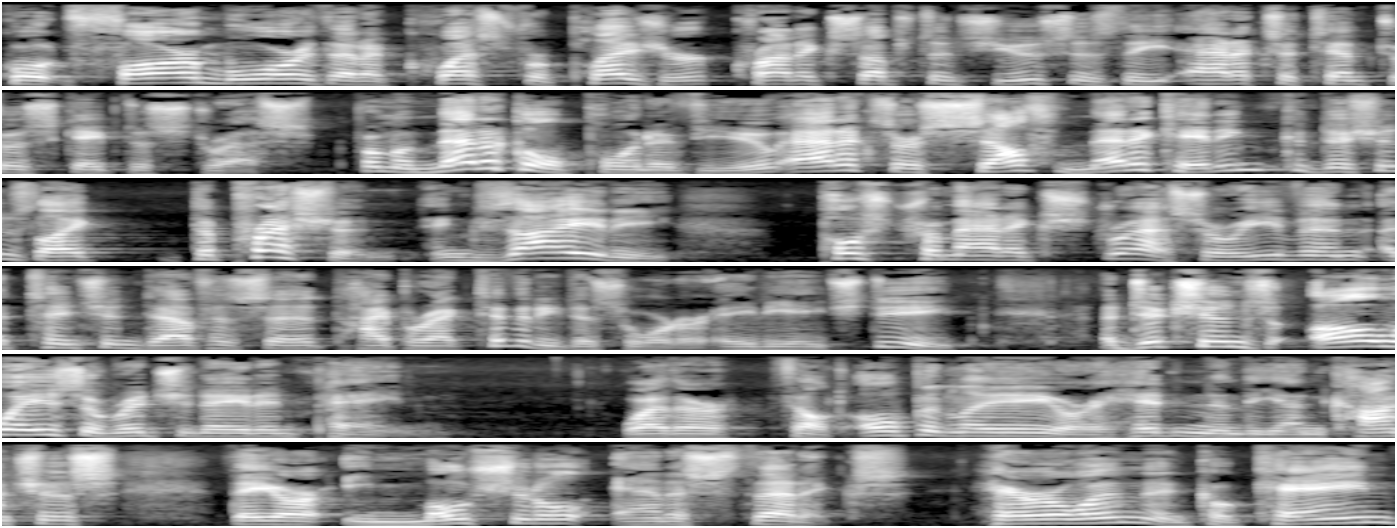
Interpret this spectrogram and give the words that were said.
Quote, far more than a quest for pleasure, chronic substance use is the addict's attempt to escape distress. From a medical point of view, addicts are self medicating conditions like depression, anxiety, post traumatic stress, or even attention deficit hyperactivity disorder, ADHD. Addictions always originate in pain. Whether felt openly or hidden in the unconscious, they are emotional anesthetics. Heroin and cocaine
